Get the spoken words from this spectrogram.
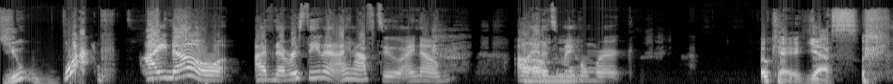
You what? I know. I've never seen it. I have to. I know. I'll add it to my Um, homework. Okay. Yes.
